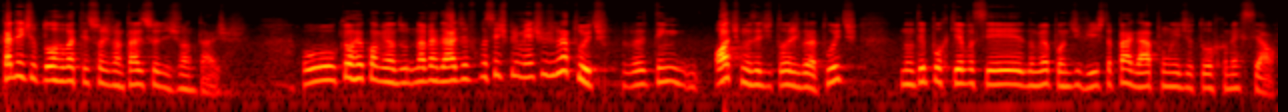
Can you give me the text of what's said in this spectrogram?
Cada editor vai ter suas vantagens e suas desvantagens. O que eu recomendo, na verdade, é que você experimente os gratuitos. Tem ótimos editores gratuitos, não tem por que você, no meu ponto de vista, pagar para um editor comercial.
